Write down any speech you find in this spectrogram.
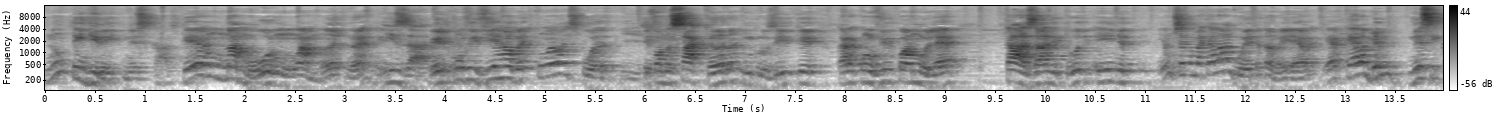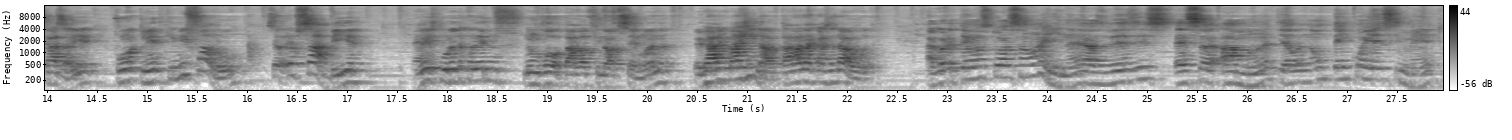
não tem direito nesse caso, porque é um namoro, um amante, né? Exato. Ele convivia realmente com uma esposa, Isso. de forma sacana, inclusive, porque o cara convive com a mulher, casado e tudo, e eu não sei como é que ela aguenta também. Ela, é que ela mesmo, nesse caso aí, foi uma cliente que me falou. Eu sabia, é. vez por outra, quando ele não voltava no final de semana, eu já imaginava, estava na casa da outra. Agora tem uma situação aí, né? Às vezes essa amante ela não tem conhecimento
